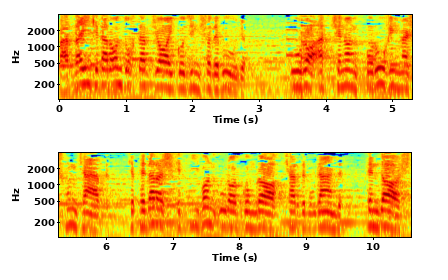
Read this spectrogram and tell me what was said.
فرقی که در آن دختر جایگزین شده بود او را از چنان فروغی مشهون کرد که پدرش که دیوان او را گمراه کرده بودند پنداشت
